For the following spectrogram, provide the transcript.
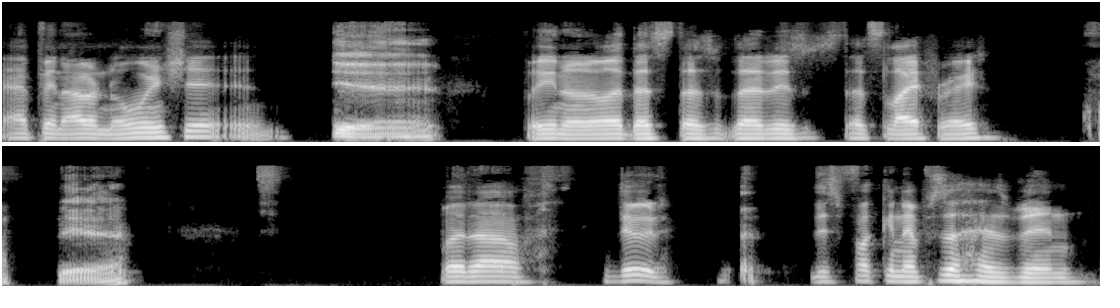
happen out of nowhere and shit. And Yeah, but you know what? That's that's that is that's life, right? yeah. But uh, dude, this fucking episode has been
